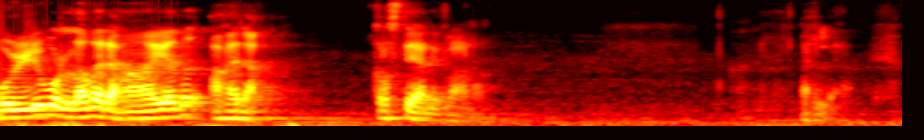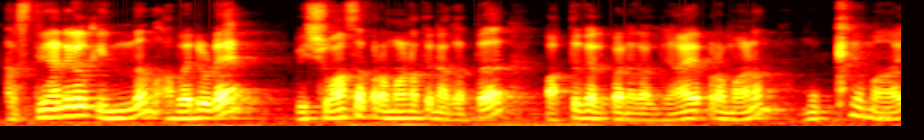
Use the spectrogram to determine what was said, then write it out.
ഒഴിവുള്ളവരായത് ആരാ? ക്രിസ്ത്യാനികളാണ്? അല്ല. ക്രിസ്ത്യാനികൾക്ക് ഇന്നും അവരുടെ വിശ്വാസ പ്രമാണത്തിനകത്ത് പത്ത് കൽപ്പനകൾ. ന്യായപ്രമാണം മുഖ്യമായ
